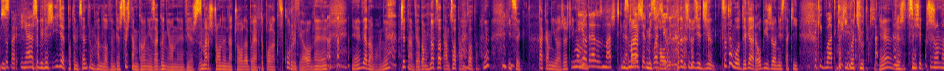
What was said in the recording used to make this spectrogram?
Super. I ja I sobie, wiesz, idzie po tym centrum handlowym, wiesz, coś tam gonie, zagoniony, wiesz, zmarszczony na czole, bo jak to Polak, wkurwiony, nie, wiadomo, nie? Czytam wiadomo, no co tam, co tam, co tam, nie? I cyk, taka miła rzecz. I I moment, od razu zmarszczki na czole się schodzą. Potem się ludzie dziwią, co tam łodyga robi, że on jest taki, Taki gładki. taki głaciutki, nie? Wiesz, w sensie, przecież on ma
